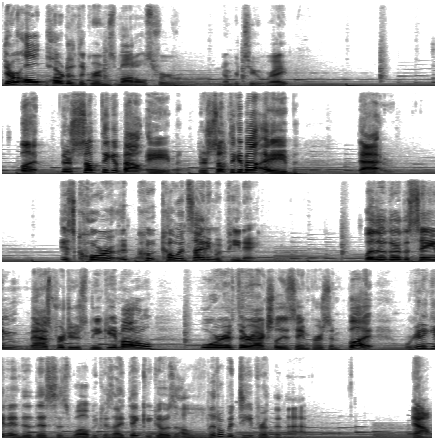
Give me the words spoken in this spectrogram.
they're all part of the Grimm's models for number two, right? But there's something about Abe. There's something about Abe that is co coinciding with Pine. Whether they're the same mass-produced Nikke model or if they're actually the same person. But we're going to get into this as well because I think it goes a little bit deeper than that. Now,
